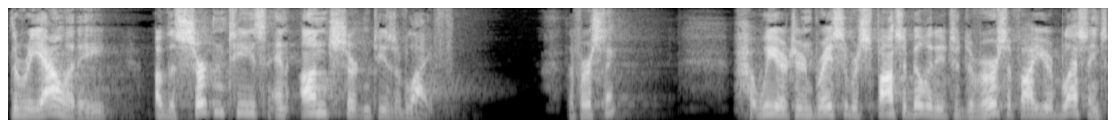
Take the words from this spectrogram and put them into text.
the reality of the certainties and uncertainties of life. The first thing, we are to embrace the responsibility to diversify your blessings,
